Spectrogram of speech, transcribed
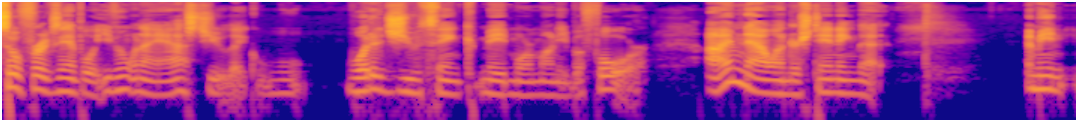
So, for example, even when I asked you, like, what did you think made more money before? I'm now understanding that, I mean,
